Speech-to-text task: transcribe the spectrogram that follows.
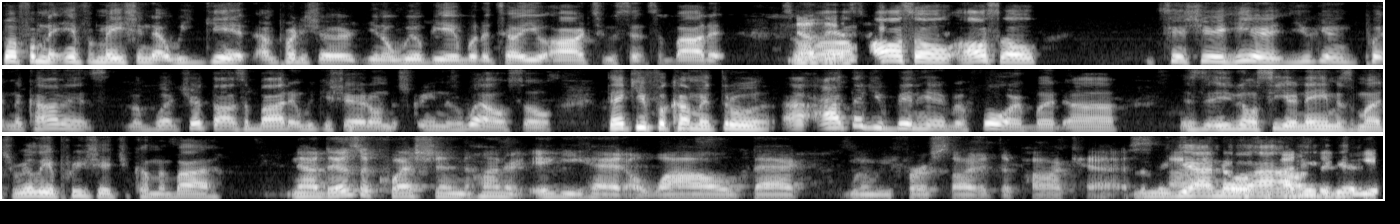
but from the information that we get, I'm pretty sure you know we'll be able to tell you our two cents about it. So um, also, also, since you're here, you can put in the comments what your thoughts about it, and we can share it on the screen as well. So thank you for coming through. I, I think you've been here before, but uh, you don't see your name as much. Really appreciate you coming by. Now, there's a question Hunter Iggy had a while back when we first started the podcast. Me, yeah, uh, I know. I, I need to get.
